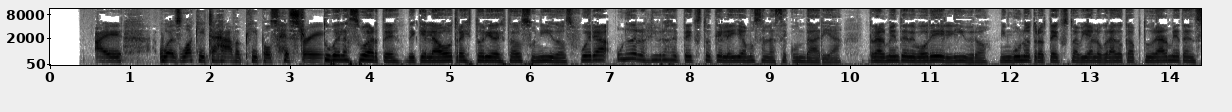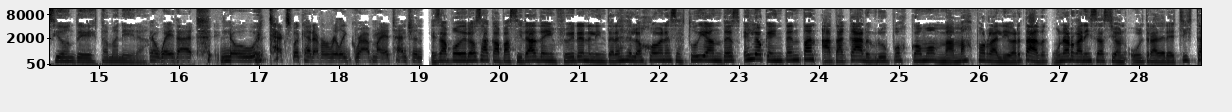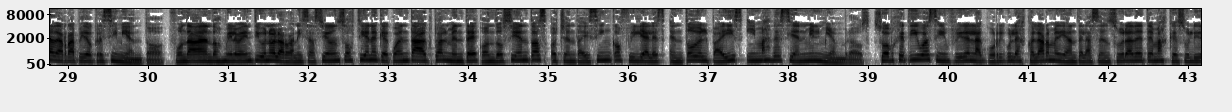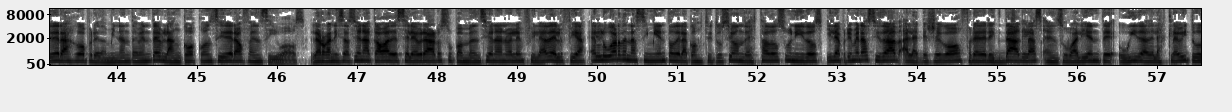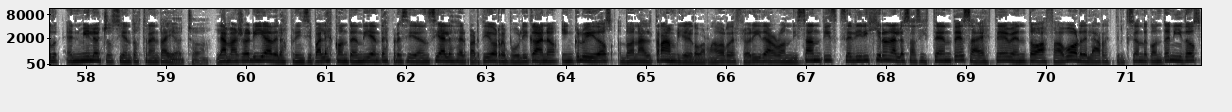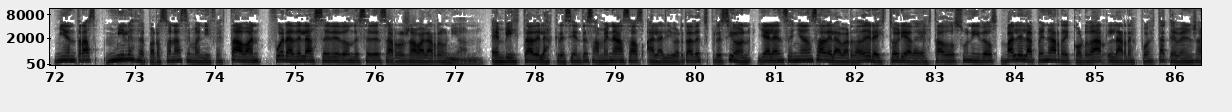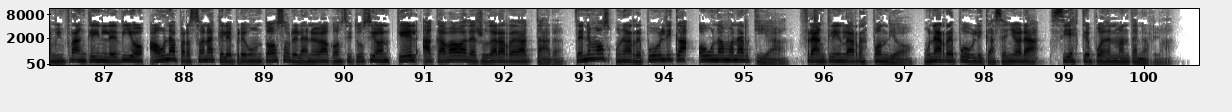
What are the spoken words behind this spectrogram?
Tuve la suerte de que la otra historia de Estados Unidos fuera uno de los libros de texto que leíamos en la secundaria. Realmente devoré el libro. Ningún otro texto había logrado capturar mi atención de esta manera. Esa poderosa capacidad de influir en el interés de los jóvenes estudiantes es lo que intentan atacar grupos como Mamás por la Libertad, una organización ultraderechista de rápido crecimiento. Fundada en 2021, la organización sostiene que cuenta actualmente con 285 filiales en todo el país y más de 100.000 miembros. Su objetivo es influir en la currícula escolar mediante la censura de temas que su liderazgo, predominantemente blanco, considera ofensivos. La organización acaba de celebrar su convención anual en Filadelfia, el lugar de nacimiento de la Constitución de Estados Unidos y la primera ciudad a la que llegó Frederick Douglass en su valiente huida de la esclavitud en 1838. La mayoría de los principales contendientes presidenciales del Partido Republicano, incluidos Donald Trump y el gobernador de Florida Ron DeSantis, se dirigieron a los asistentes a este evento a favor de la restricción de contenidos, mientras miles de personas se manifestaban fuera de la sede donde se desarrollaba la reunión. En vista de las crecientes amenazas a la libertad de expresión y a la enseñanza de la verdadera historia de Estados Unidos, vale la pena recordar la respuesta que Benjamin Franklin le dio a una persona que le preguntó sobre la nueva constitución que él acababa de ayudar a redactar. ¿Tenemos una república o una monarquía? Franklin le respondió, una república, señora, si es que pueden mantenerla.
